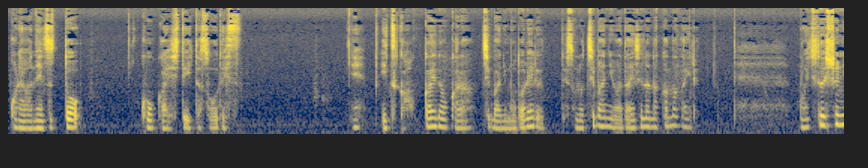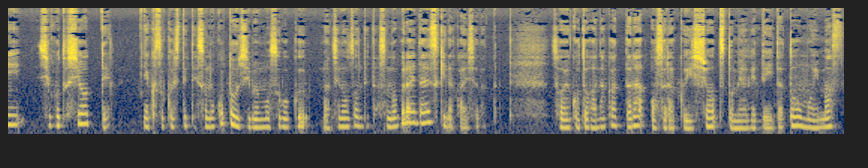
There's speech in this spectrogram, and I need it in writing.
これはねずっと後悔していたそうです、ね、いつか北海道から千葉に戻れる。ってその千葉には大事な仲間がいる。もう一度一緒に仕事しようって約束しててそのことを自分もすごく待ち望んでた。そのぐらい大好きな会社だった。そういうことがなかったらおそらく一生勤め上げていたと思います。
